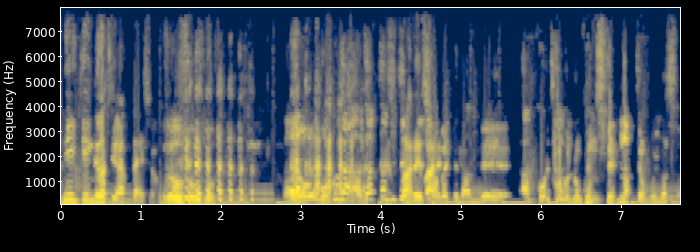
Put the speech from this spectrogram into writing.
ミーティングと違ったでしょ。そうそうそう。あの、僕が上がった時点で喋ってたんで、あ、これ多分録音してんなって思いました。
